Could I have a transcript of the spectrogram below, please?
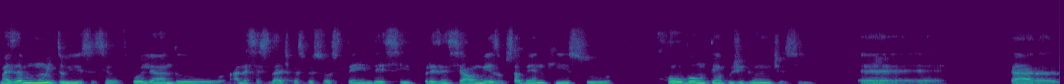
Mas é muito isso, assim, eu fico olhando a necessidade que as pessoas têm desse presencial, mesmo sabendo que isso rouba um tempo gigante, assim. É, cara,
